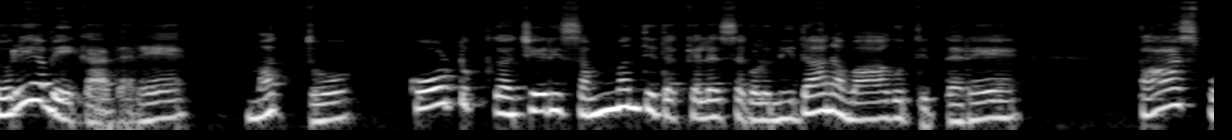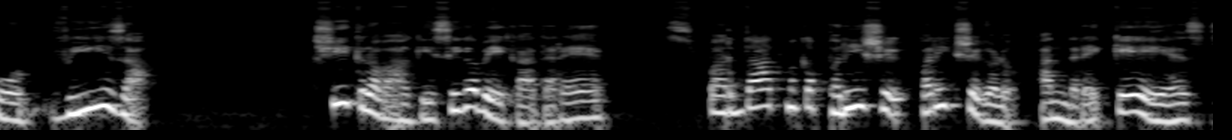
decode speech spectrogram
ದೊರೆಯಬೇಕಾದರೆ ಮತ್ತು ಕೋರ್ಟ್ ಕಚೇರಿ ಸಂಬಂಧಿತ ಕೆಲಸಗಳು ನಿಧಾನವಾಗುತ್ತಿದ್ದರೆ ಪಾಸ್ಪೋರ್ಟ್, ವೀಸಾ ಶೀಘ್ರವಾಗಿ ಸಿಗಬೇಕಾದರೆ ಸ್ಪರ್ಧಾತ್ಮಕ ಪರೀಕ್ಷೆ, ಪರೀಕ್ಷೆಗಳು ಅಂದರೆ K A S,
